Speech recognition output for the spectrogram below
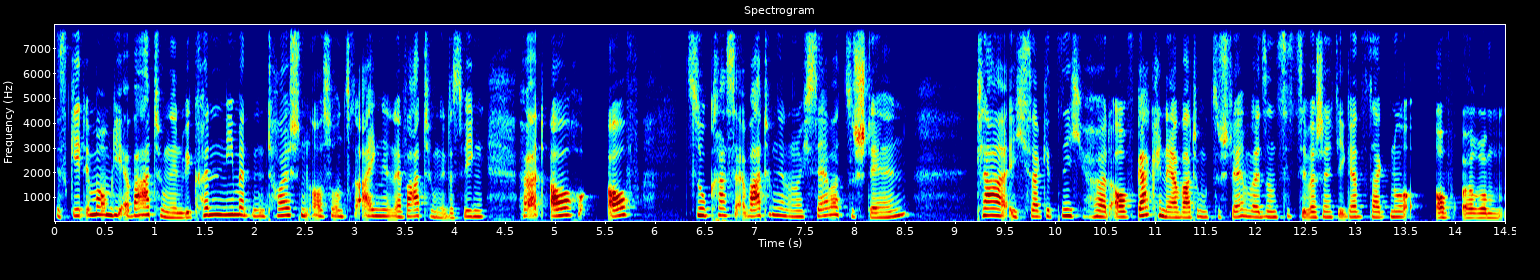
Es geht immer um die Erwartungen. Wir können niemanden enttäuschen, außer unsere eigenen Erwartungen. Deswegen hört auch auf, so krasse Erwartungen an euch selber zu stellen. Klar, ich sage jetzt nicht, hört auf, gar keine Erwartungen zu stellen, weil sonst sitzt ihr wahrscheinlich den ganzen Tag nur auf eurem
